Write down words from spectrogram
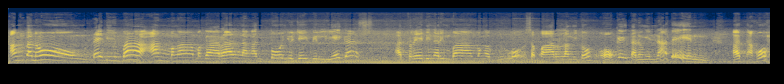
Ang tanong, ready ba ang mga mag-aaral ng Antonio J. Villegas? At ready na rin ba ang mga guro sa paralang ito? Okay, tanungin natin. At ako,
